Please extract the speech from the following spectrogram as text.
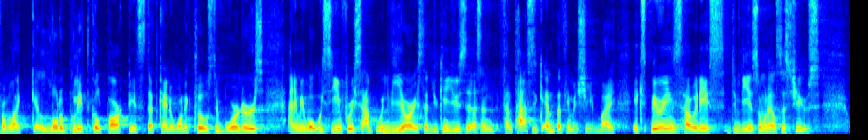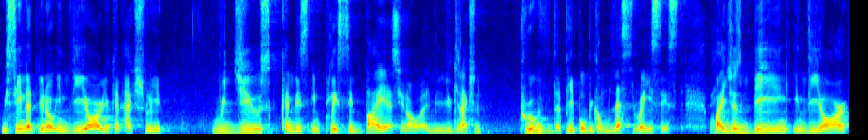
from like a lot of political parties that kind of want to close the borders. And I mean, what we see, for example, with VR is that you can use it as a fantastic empathy machine by experience how it is to be in someone else's shoes. We've seen that, you know, in VR, you can actually reduce kind of this implicit bias, you know, you can actually prove that people become less racist right. by just being in VR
